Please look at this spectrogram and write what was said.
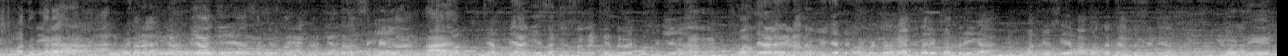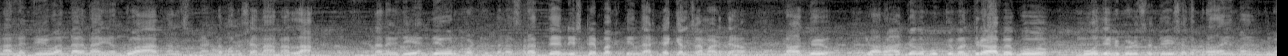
ಇಷ್ಟು ಮಾತ್ರ ಕರೆ. ನೋಡ್ರಿ ನನ್ನ ಜೀವನದಾಗ ನಾ ಎಂದೂ ಆ ಕನಸು ಕಂಡ ಮನುಷ್ಯ ನಾನಲ್ಲ. ನನಗೆ ಏನು ದೇವ್ರು ಕೊಟ್ಟಿರ್ತಾನೆ ಶ್ರದ್ಧೆ ನಿಷ್ಠೆ ಭಕ್ತಿಯಿಂದ ಅಷ್ಟೇ ಕೆಲಸ ಮಾಡ್ತೇನೆ. ನಾವು ದೇವ್ ರಾಜ್ಯದ ಮುಖ್ಯಮಂತ್ರಿ ಆಗಬೇಕು ಮೋದಿನ ಬಿಡಿಸ ದೇಶದ ಪ್ರಧಾನಮಂತ್ರಿ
